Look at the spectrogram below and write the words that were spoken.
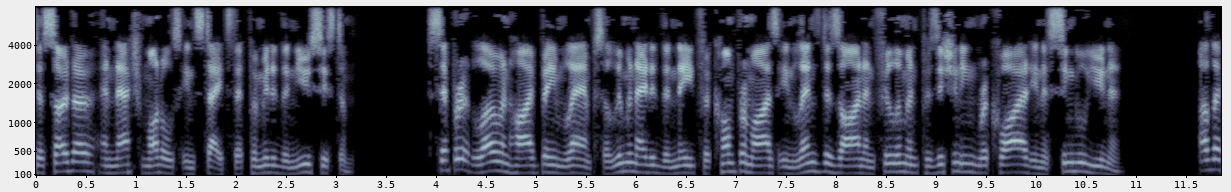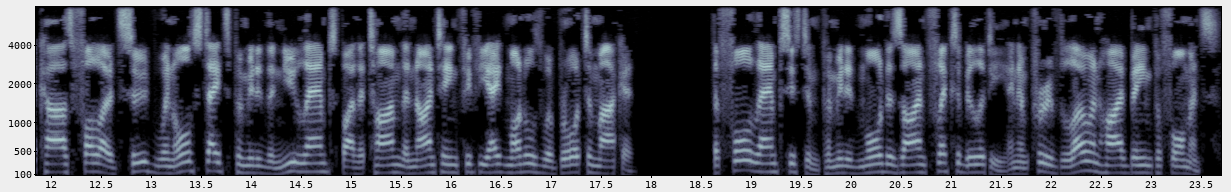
DeSoto, and Nash models in states that permitted the new system. Separate low and high beam lamps eliminated the need for compromise in lens design and filament positioning required in a single unit. Other cars followed suit when all states permitted the new lamps by the time the 1958 models were brought to market. The four-lamp system permitted more design flexibility and improved low and high beam performance.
